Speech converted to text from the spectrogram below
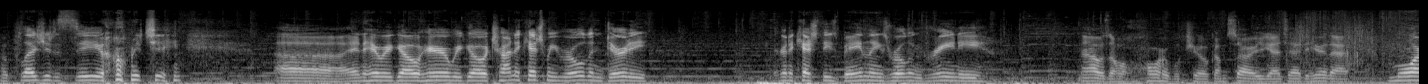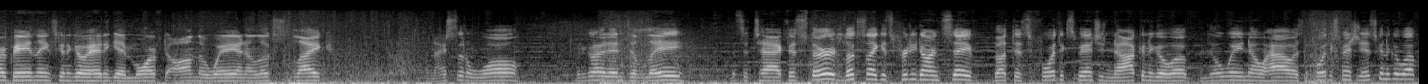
A pleasure to see you, Omichi. Uh, and here we go, here we go. Trying to catch me rolling dirty. They're gonna catch these banelings rolling greeny. That was a horrible joke. I'm sorry you guys had to hear that. More banelings gonna go ahead and get morphed on the way, and it looks like a nice little wall. Gonna go ahead and delay this attack. This third looks like it's pretty darn safe, but this fourth expansion not gonna go up. No way, no how. As the fourth expansion is gonna go up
